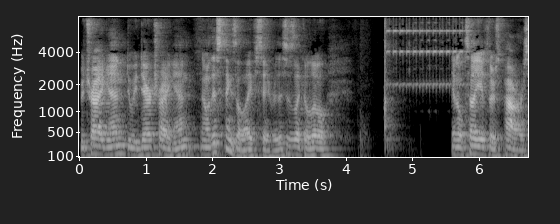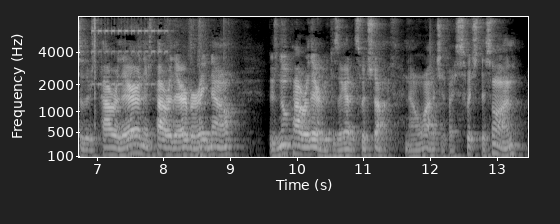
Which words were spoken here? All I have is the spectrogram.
We try again? Do we dare try again? No, this thing's a lifesaver. This is like a little, it'll tell you if there's power. So there's power there and there's power there, but right now there's no power there because I got it switched off. Now watch, if I switch this on,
